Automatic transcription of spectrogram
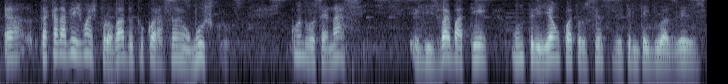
Está é, tá cada vez mais provado que o coração é um músculo. Quando você nasce, ele vai bater 1 trilhão 432 vezes,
